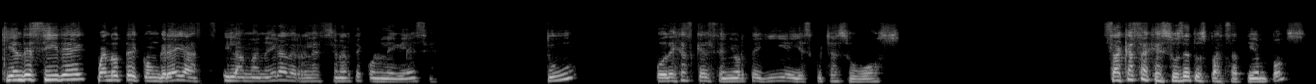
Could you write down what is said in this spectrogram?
¿Quién decide cuándo te congregas y la manera de relacionarte con la iglesia? ¿Tú o dejas que el Señor te guíe y escuchas su voz? ¿Sacas a Jesús de tus pasatiempos?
